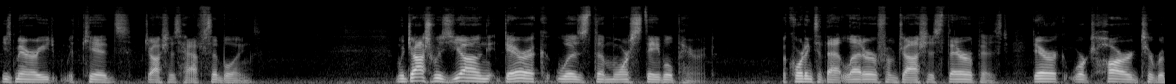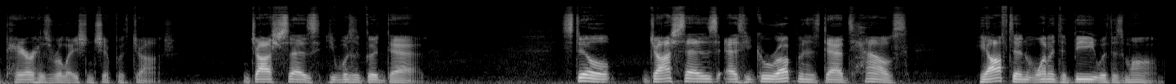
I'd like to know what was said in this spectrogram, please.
He's married with kids, Josh's half siblings. When Josh was young, Derek was the more stable parent. According to that letter from Josh's therapist, Derek worked hard to repair his relationship with Josh. Josh says he was a good dad. Still, Josh says as he grew up in his dad's house, he often wanted to be with his mom.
